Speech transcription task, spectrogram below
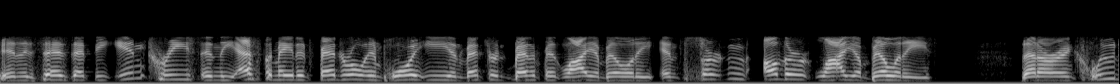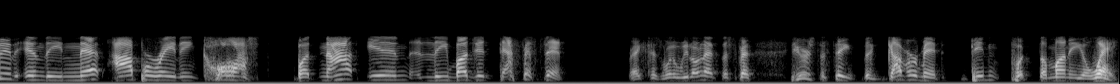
And it says that the increase in the estimated federal employee and veteran benefit liability and certain other liabilities that are included in the net operating cost, but not in the budget deficit, right? Because when we don't have to spend. Here's the thing: the government didn't put the money away,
